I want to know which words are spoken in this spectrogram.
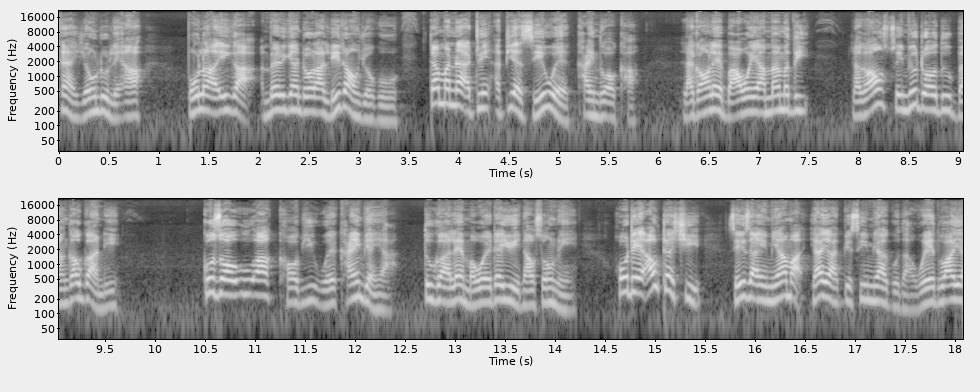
ခန့်ရုံးလူလင်အားဘိုလာအေးကအမေရိကန်ဒေါ်လာ4000ကျော်ကိုတက်မနက်အတွင်းအပြက်ဈေးဝယ်ခိုင်းသောအခါ၎င်းလည်းဘာဝယ်ရမှန်းမသိ၎င်းဆွေမျိုးတော်သူဘန်ကောက်ကနေကိုဇော်ဦးအားခေါ်ပြီးဝယ်ခိုင်းပြန်ရာသူကလည်းမဝယ်တတ်၍နောက်ဆုံးတွင်ဟိုတယ်အောက်ထက်ရှိဈေးဆိုင်များမှရရပစ္စည်းများကိုသာဝယ်သွားရ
